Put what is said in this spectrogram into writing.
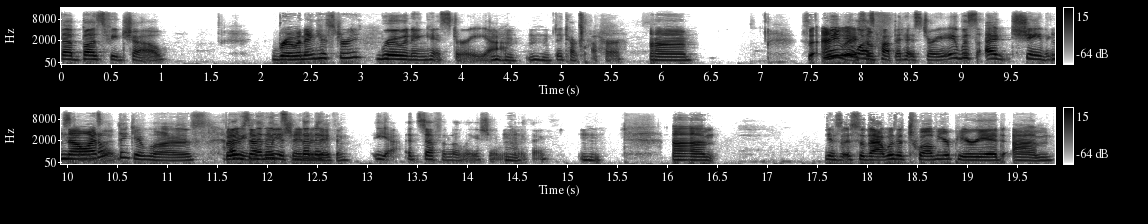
the BuzzFeed show, Ruining history. ruining history. Yeah, Mhm, mhm. they talked about her. Um. So Maybe anyway, it was so Puppet History. It was a Shane. no, I don't it. think it was, but Okay, it was then definitely a it's- Shane then Midday it- thing. Yeah, it's definitely a shame. Mhm. thing. Um, yes, so that was a 12 year period. Um,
